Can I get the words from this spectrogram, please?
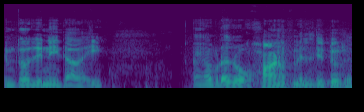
એમ તો જ નહીં થાય અહીં આપણે જો ખાણ મેળ દીધું છે.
